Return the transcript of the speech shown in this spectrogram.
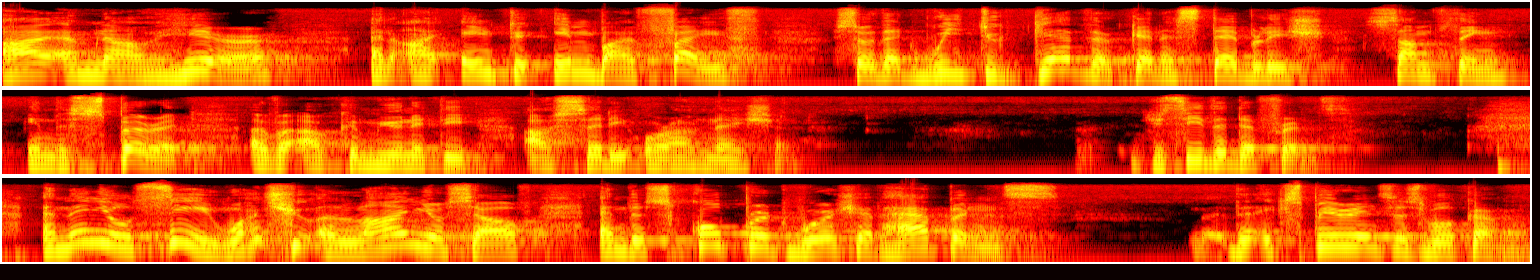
I am now here and I enter in by faith so that we together can establish something in the spirit over our community, our city, or our nation. You see the difference? And then you'll see once you align yourself and this corporate worship happens, the experiences will come.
